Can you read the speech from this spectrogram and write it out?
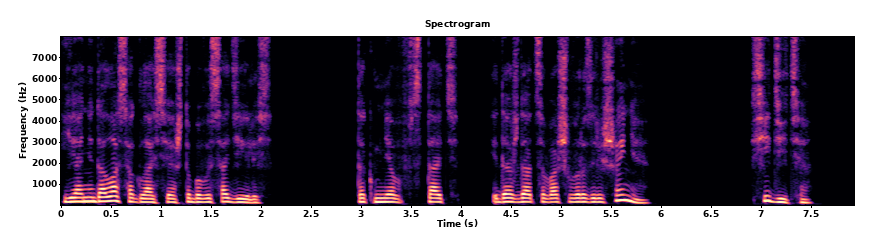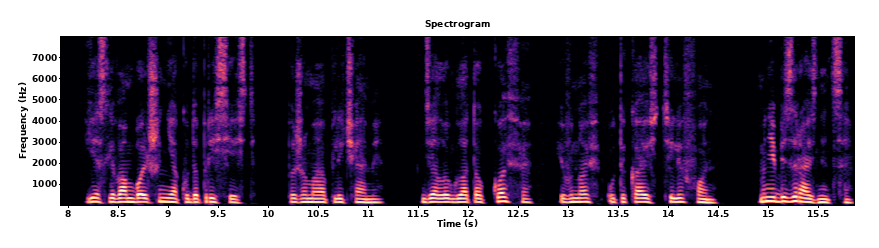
Я не дала согласия, чтобы вы садились. Так мне встать и дождаться вашего разрешения? Сидите. Если вам больше некуда присесть, пожимаю плечами, делаю глоток кофе и вновь утыкаюсь в телефон. Мне без разницы.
